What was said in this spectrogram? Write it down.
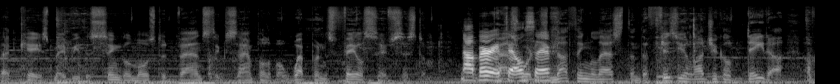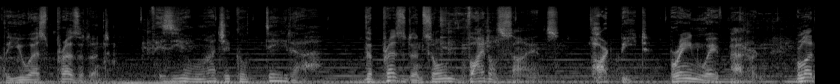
That case may be the single most advanced example of a weapons failsafe system. Not very The password failsafe. is nothing less than the physiological data of the U.S. president. Physiological data. The president's own vital signs, heartbeat, brainwave pattern, blood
